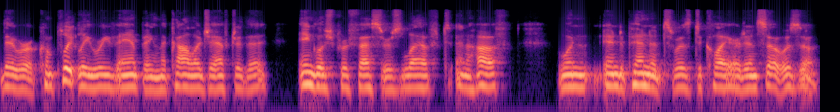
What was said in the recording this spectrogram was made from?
they were completely revamping the college after the English professors left in a huff when independence was declared, and so it was a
